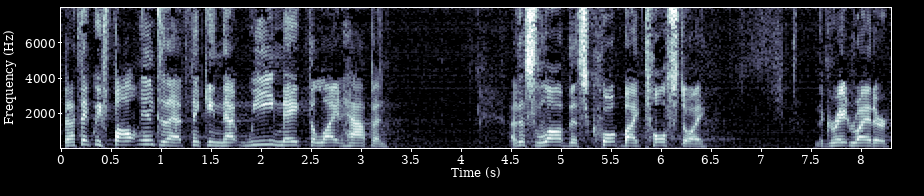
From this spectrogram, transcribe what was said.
But I think we fall into that thinking that we make the light happen. I just love this quote by Tolstoy, the great writer.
